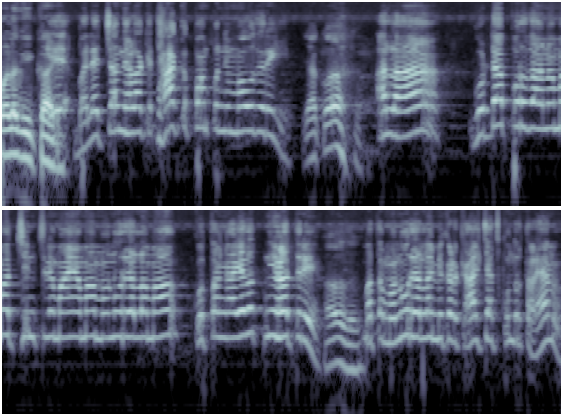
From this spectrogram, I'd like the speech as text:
ಬೆಳಗ್ಗೆ ಈ ಕಡೆ. ಬಲೆ ಚಂದ ಹೇಳಕತ್ತಿ ಹಾಕ ಪಂಪ ನಿಮ್ಮ ಹೌದರಿಗೆ ಯಾಕೋ? ಅಲ್ಲ ಗುಡ್ಡಾಪುರ ದಾನಮ್ಮ ಚಿಂಚಲಿ ಮಾಯಮ್ಮ ಮನೂರ್ ಎಲ್ಲಮ್ಮ ಕೂತಂಗಾಗ್ಯದ ನೀವ್ ಹೇಳ್ತೀರಿ. ಹೌದು. ಮತ್ತ ಮನೂರ್ ಎಲ್ಲಮ್ಮ ಈ ಕಡೆ ಕಾಲ್ ಚಾಚ್ ಕುಂದಿರ್ತಾಳೆ ಏನು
